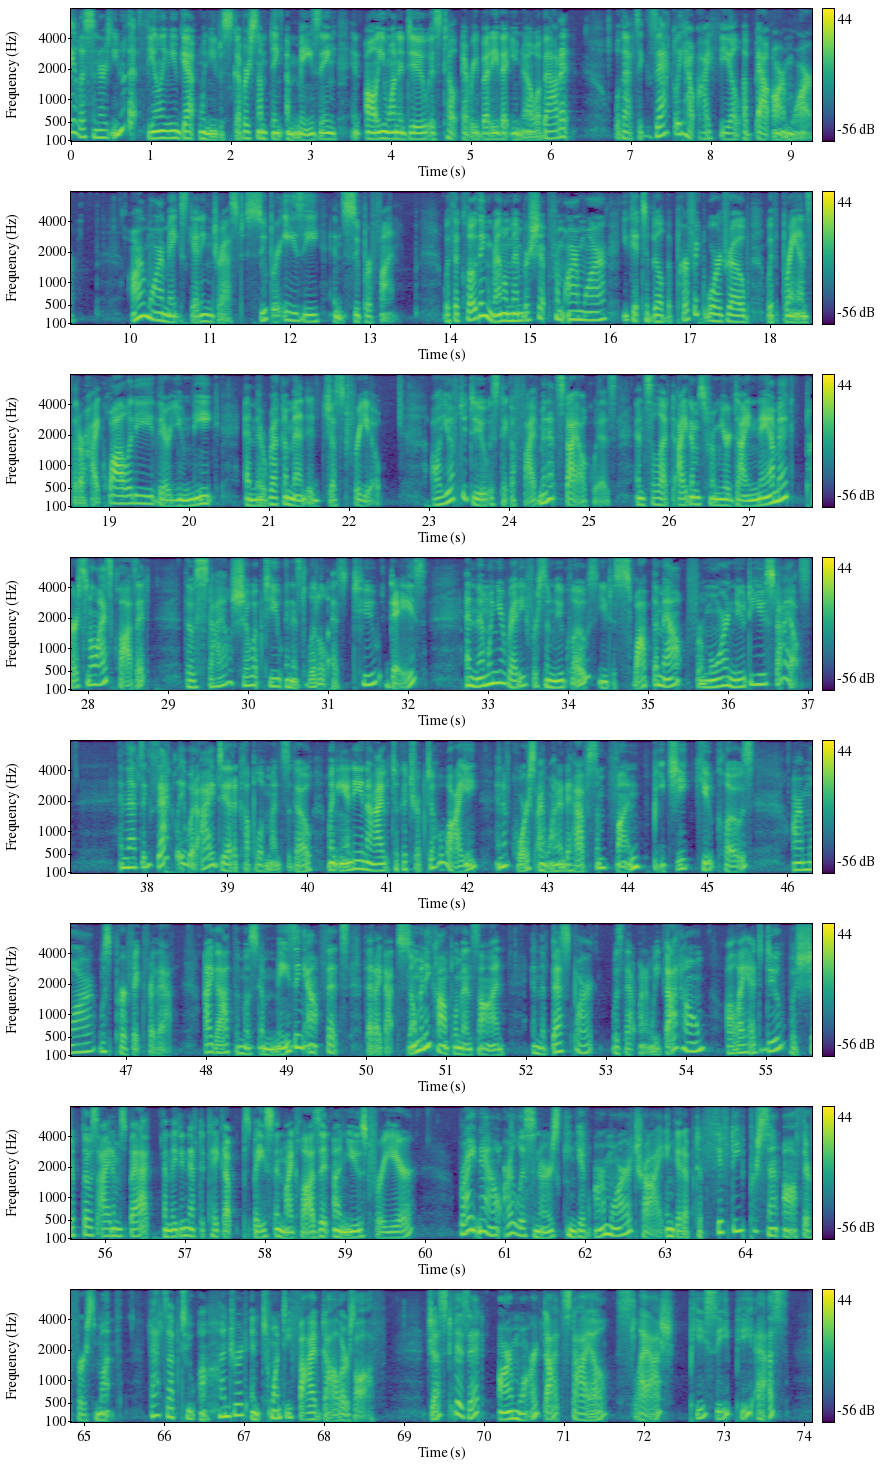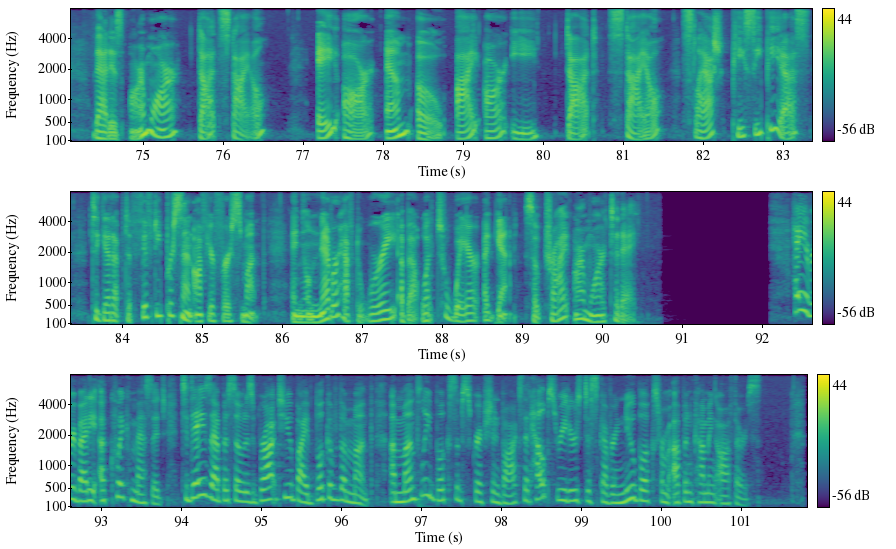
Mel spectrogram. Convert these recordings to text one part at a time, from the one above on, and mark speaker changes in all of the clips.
Speaker 1: Hey, listeners, you know that feeling you get when you discover something amazing and all you want to do is tell everybody that you know about it? Well, that's exactly how I feel about Armoire. Armoire makes getting dressed super easy and super fun. With a clothing rental membership from Armoire, you get to build the perfect wardrobe with brands that are high quality, they're unique, and they're recommended just for you. All you have to do is take a five minute style quiz and select items from your dynamic, personalized closet those styles show up to you in as little as two days. And then when you're ready for some new clothes, you just swap them out for more new to you styles. And that's exactly what I did a couple of months ago when Andy and I took a trip to Hawaii. And of course, I wanted to have some fun, beachy, cute clothes. Armoire was perfect for that. I got the most amazing outfits that I got so many compliments on. And the best part was that when we got home, all I had to do was ship those items back, and they didn't have to take up space in my closet unused for a year. Right now, our listeners can give Armoire a try and get up to 50% off their first month. That's up to $125 off. Just visit armoire.style slash PCPS. That is armoire.style, A R M O I R E dot style slash PCPS to get up to 50% off your first month, and you'll never have to worry about what to wear again. So try Armoire today.
Speaker 2: Hey, everybody, a quick message. Today's episode is brought to you by Book of the Month, a monthly book subscription box that helps readers discover new books from up and coming authors.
